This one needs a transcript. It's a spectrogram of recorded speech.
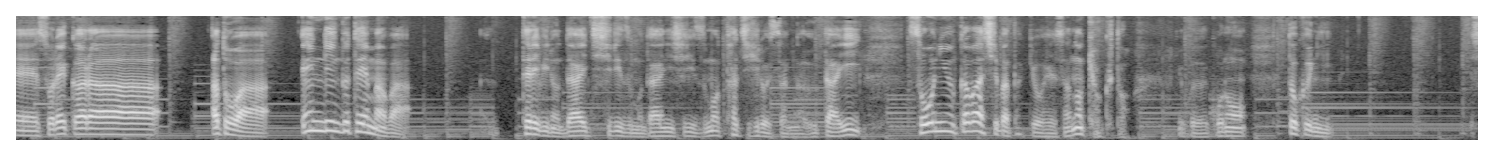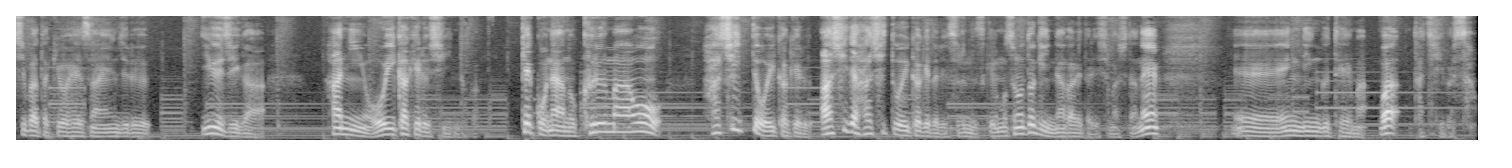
えー、それからあとはエンディングテーマはテレビの第1シリーズも第2シリーズも舘ひろしさんが歌い挿入歌は柴田恭平さんの曲ということでこの特に柴田恭平さん演じるユージが犯人を追いかけるシーンとか結構ねあの車を走って追いかける足で走って追いかけたりするんですけどもその時に流れたりしましたね、えー、エンディングテーマは舘ひろしさん。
